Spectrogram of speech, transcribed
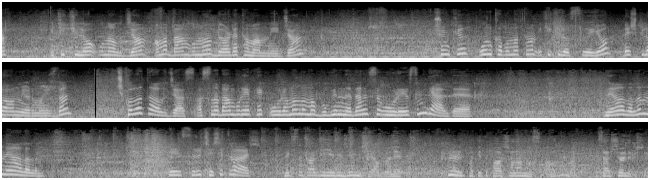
Ah. 2 kilo un alacağım ama ben bunu dörde tamamlayacağım. Çünkü un kabıma tam 2 kilo sığıyor. 5 kilo almıyorum o yüzden. Çikolata alacağız. Aslında ben buraya pek uğramam ama bugün nedense uğrayasım geldi. Ne alalım ne alalım. Bir sürü çeşit var. Tek seferde yiyebileceğin bir şey al. Böyle hani paketi parçalanmasın anladın mı? Mesela şöyle bir şey.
